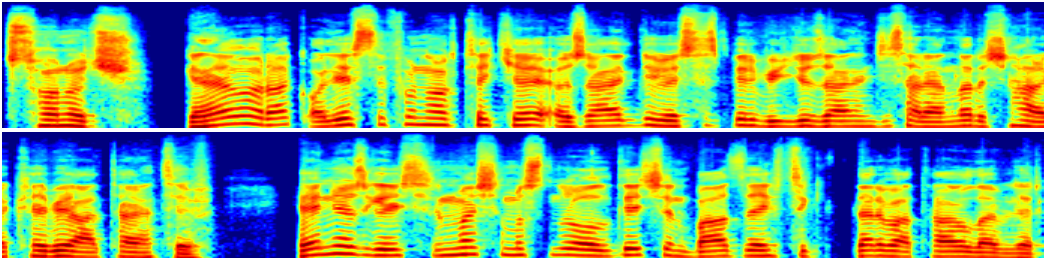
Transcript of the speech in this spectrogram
Sonuç. Genel olarak Olya 0.2 özellikle ücretsiz bir video düzenleyicisi arayanlar için harika bir alternatif. Henüz geliştirilme aşamasında olduğu için bazı eksiklikler ve hatalar olabilir.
